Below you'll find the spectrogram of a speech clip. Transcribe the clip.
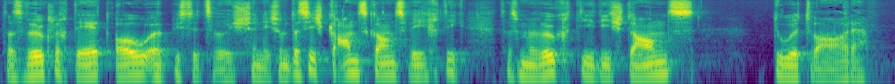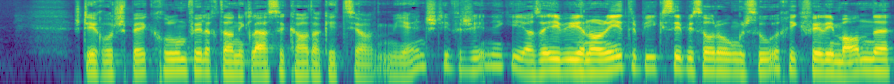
dass wirklich dort auch etwas dazwischen ist. Und das ist ganz, ganz wichtig, dass man wirklich die Distanz tut wahren. Stichwort Spekulum, vielleicht habe ich gelesen, da gibt es ja jenste verschiedene. Also ich war noch nie dabei gewesen bei so einer Untersuchung. Viele Männer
